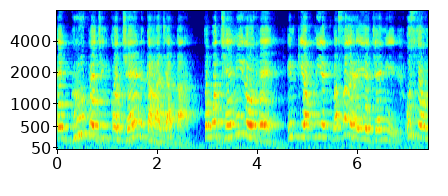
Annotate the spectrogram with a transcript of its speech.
ایک گروپ ہے جن کو جین کہا جاتا ہے۔ تو وہ جینی لوگ ہیں۔ ان کی اپنی ایک نسل ہے یہ جینی اس سے ان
